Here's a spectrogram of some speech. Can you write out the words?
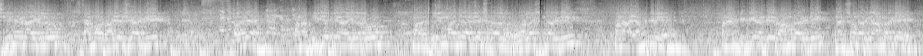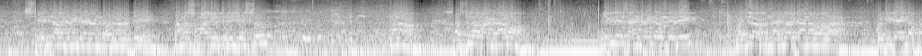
సీనియర్ నాయకులు యనమల రాజేష్ గారికి అలాగే మన బీజేపీ నాయకులకు మన తెలుగు మహిళా అధ్యక్షురాలు వరలక్ష్మి గారికి మన ఎంపీ మన ఎంపీపీ గారికి రాము గారికి నరసింహ గారికి అందరికీ స్టేట్ని అలంకరించినటువంటి తదనాలకి నమస్సమాంజలు తెలియజేస్తూ మన ఫస్ట్లో మన గ్రామం తెలుగుదేశం ఎంటంటే ఉండేది. మధ్యలో కొన్ని అనివార్య కారణాల వల్ల కొద్ది అయింది తప్ప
